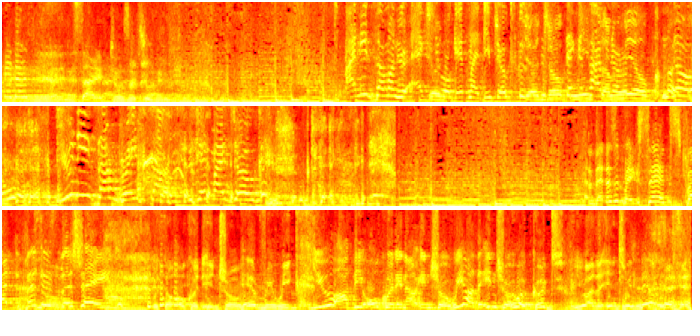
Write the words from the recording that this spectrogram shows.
my goodness. Sorry. Joseph's fine. I need someone who actually will get my deep jokes because your joke needs some milk. No, you need some brain cells to get my joke. That doesn't make sense, but this is the shade. With the awkward intro. Every week. You are the awkward in our intro. We are the intro. You are good. You are the intro. We nailed it.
